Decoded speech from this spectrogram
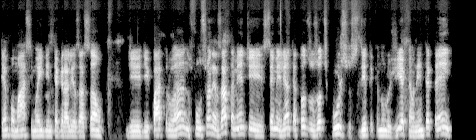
tempo máximo aí de integralização de, de quatro anos, funciona exatamente semelhante a todos os outros cursos de tecnologia que a Uninter tem,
